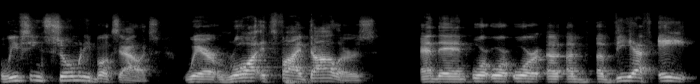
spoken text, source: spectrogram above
we've seen so many books, Alex, where raw it's five dollars, and then or or or a, a, a VF8,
